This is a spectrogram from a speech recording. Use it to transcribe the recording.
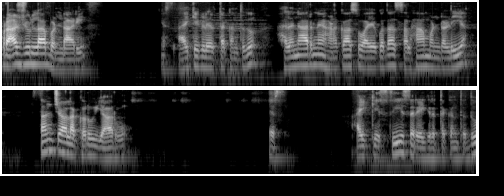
ಪ್ರಾಜುಲ್ಲಾ ಭಂಡಾರಿ. ಎಸ್, ಆಯ್ಕೆಗಳಿರ್ತಕ್ಕಂಥದ್ದು ಹದಿನಾರನೇ ಹಣಕಾಸು ಆಯೋಗದ ಸಲಹಾ ಮಂಡಳಿಯ ಸಂಚಾಲಕರು ಯಾರು? ಎಸ್, ಆಯ್ಕೆ ಸಿ ಸರಿಯಾಗಿರತಕ್ಕಂಥದ್ದು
